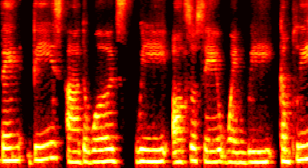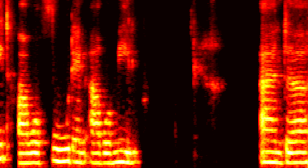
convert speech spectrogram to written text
Then these are the words we also say when we complete our food and our meal. And uh,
